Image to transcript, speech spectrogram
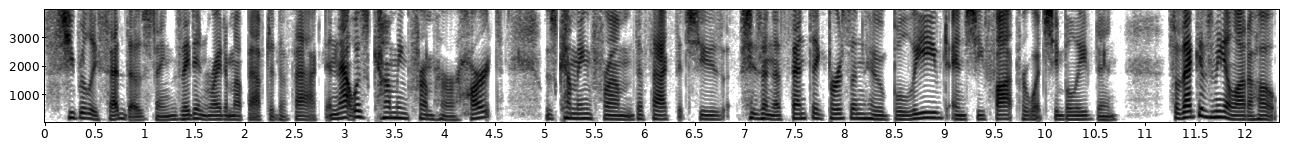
she really said those things. They didn't write them up after the fact, and that was coming from her heart. Was coming from the fact that she's she's an authentic person who believed and she fought for what she believed in. So that gives me a lot of hope.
